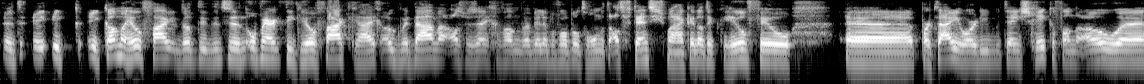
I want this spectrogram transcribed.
het, ik, ik kan me heel vaak. Dat, dit is een opmerking die ik heel vaak krijg. Ook met name als we zeggen van we willen bijvoorbeeld 100 advertenties maken. Dat ik heel veel uh, partijen hoor die meteen schrikken van, oh, uh,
